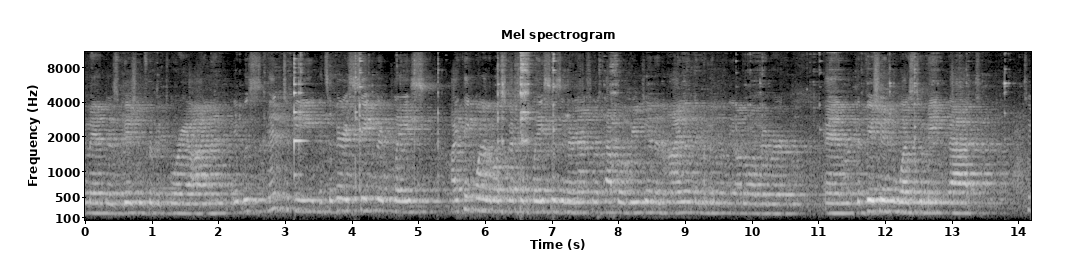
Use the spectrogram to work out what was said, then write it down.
Commanda's vision for Victoria Island, it was meant to be, it's a very sacred place. I think one of the most special places in our National Capital Region, an island in the middle of the Ottawa River. And the vision was to make that, to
